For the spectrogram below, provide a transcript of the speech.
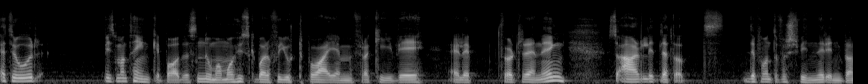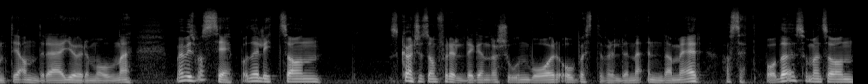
jeg tror, hvis man tenker på det som noe man må huske bare å få gjort på vei hjem fra Kiwi eller før trening, så er det litt lett at det på en måte forsvinner inn blant de andre gjøremålene. Men hvis man ser på det litt sånn kanskje som foreldregenerasjonen vår og besteforeldrene enda mer har sett på det som en sånn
